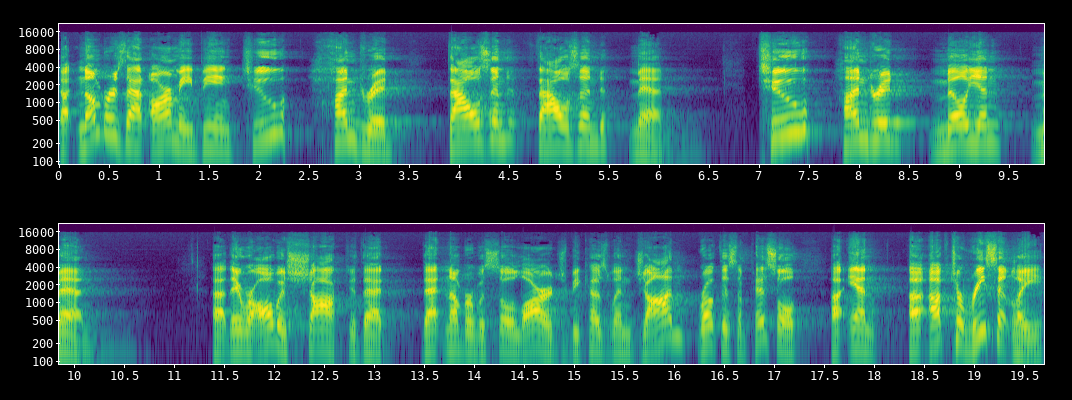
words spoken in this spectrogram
uh, numbers that army being 200,000 thousand men. 200 million men. Uh, they were always shocked that that number was so large because when John wrote this epistle, uh, and uh, up to recently,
